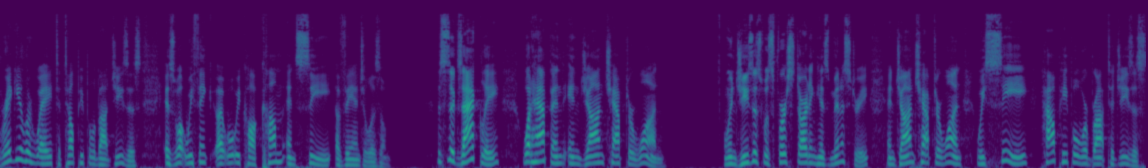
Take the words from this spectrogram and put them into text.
regular way to tell people about Jesus is what we think, uh, what we call come and see evangelism. This is exactly what happened in John chapter 1. when Jesus was first starting his ministry, in John chapter 1, we see how people were brought to Jesus.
